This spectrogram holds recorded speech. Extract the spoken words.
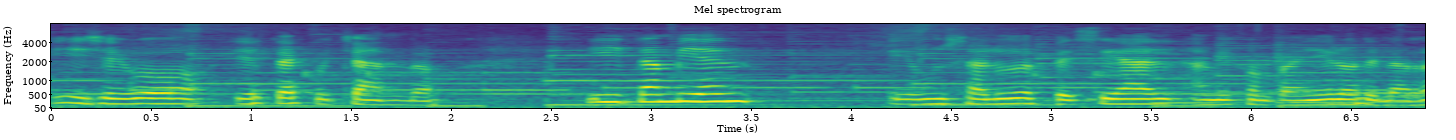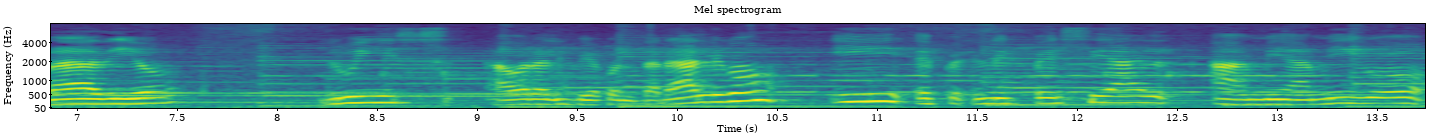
y llegó y está escuchando. Y también eh, un saludo especial a mis compañeros de la radio. Luis, ahora les voy a contar algo. Y en especial a mi amigo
